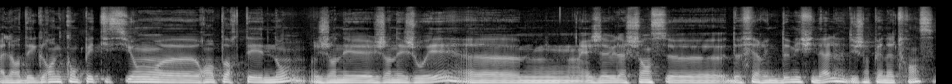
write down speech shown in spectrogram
Alors des grandes compétitions euh, remportées, non. J'en ai, j'en ai joué. J'ai eu la chance de faire une demi-finale du championnat de France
